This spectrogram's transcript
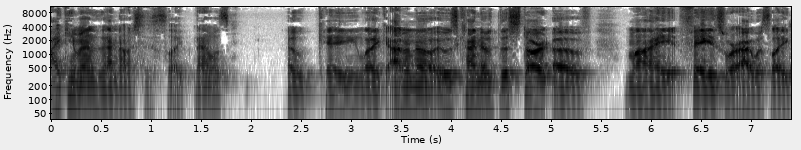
I came out of that and I was just like, that was okay. Like, I don't know. It was kind of the start of my phase where I was like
